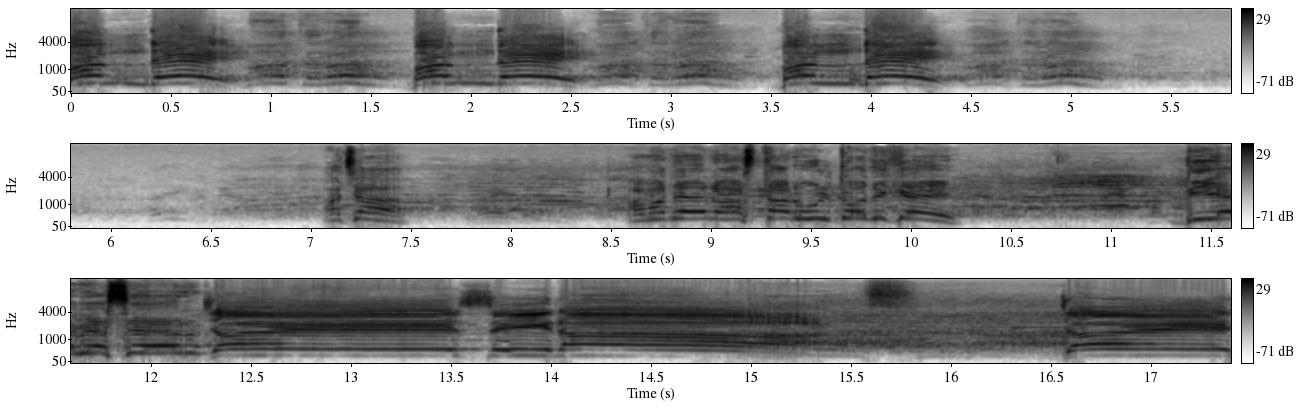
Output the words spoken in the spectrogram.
বন্দে বন্দে বন্দে আচ্ছা আমাদের রাস্তার উল্টো দিকে। বিএমএস এর জয় শ্রীরাম জয়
